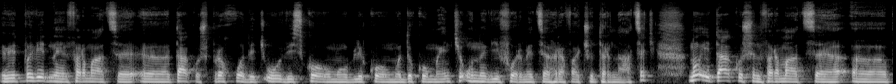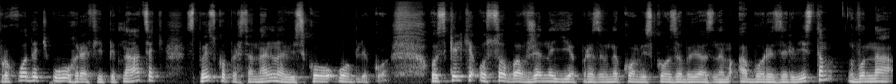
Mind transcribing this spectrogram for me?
Відповідна інформація е, також проходить у військовому обліковому документі у новій формі. Це графа 14. Ну і також інформація е, проходить у графі 15 списку персонального військового обліку. Оскільки особа вже не є призивником військовозобов'язаним або резервістом, вона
